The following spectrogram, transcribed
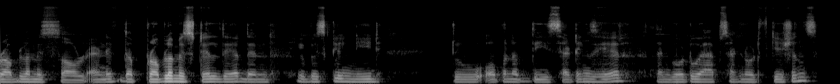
problem is solved. And if the problem is still there then you basically need to open up the settings here. Then go to apps and notifications.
